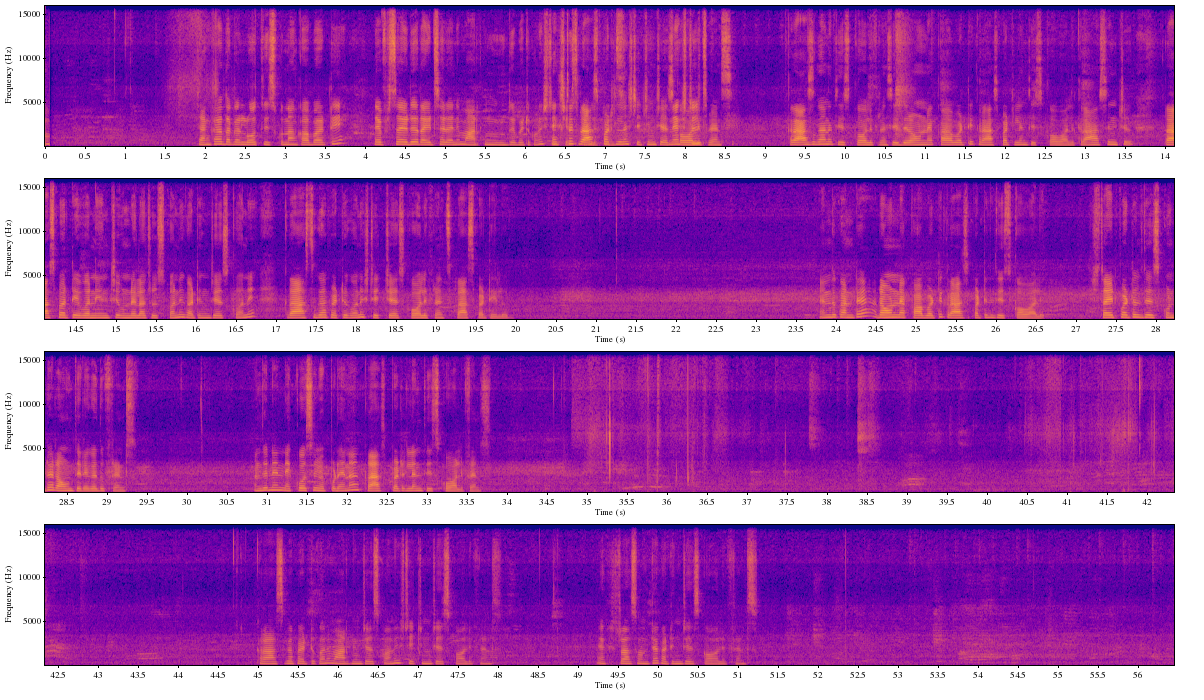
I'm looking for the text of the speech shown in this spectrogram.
శంకర్ దగ్గర లోతు తీసుకున్నాం కాబట్టి లెఫ్ట్ సైడ్ రైట్ సైడ్ అని మార్కింగ్ పెట్టుకొని నెక్స్ట్ క్రాస్ పట్టిలని స్టిచ్చింగ్ చేసుకోవాలి ఫ్రెండ్స్. క్రాస్గానే తీసుకోవాలి ఫ్రెండ్స్. ఇది రౌండ్ నెక్ కాబట్టి క్రాస్ పట్టిలని తీసుకోవాలి. క్రాస్ ఇంచు క్రాస్ పట్టి ఎవరి నుంచి ఉండేలా చూసుకొని కటింగ్ చేసుకొని క్రాస్గా పెట్టుకొని స్టిచ్ చేసుకోవాలి ఫ్రెండ్స్ క్రాస్ పట్టీలు. ఎందుకంటే రౌండ్ నెక్ కాబట్టి క్రాస్ పట్టీలు తీసుకోవాలి. స్ట్రైట్ పట్టీలు తీసుకుంటే రౌండ్ తిరగదు ఫ్రెండ్స్. అందుకే నేను నెక్ కోసం ఎప్పుడైనా క్రాస్ పట్టీలని తీసుకోవాలి ఫ్రెండ్స్. క్రాస్గా పెట్టుకొని మార్కింగ్ చేసుకొని స్టిచ్చింగ్ చేసుకోవాలి ఫ్రెండ్స్. ఎక్స్ట్రాస్ ఉంటే కటింగ్ చేసుకోవాలి ఫ్రెండ్స్.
